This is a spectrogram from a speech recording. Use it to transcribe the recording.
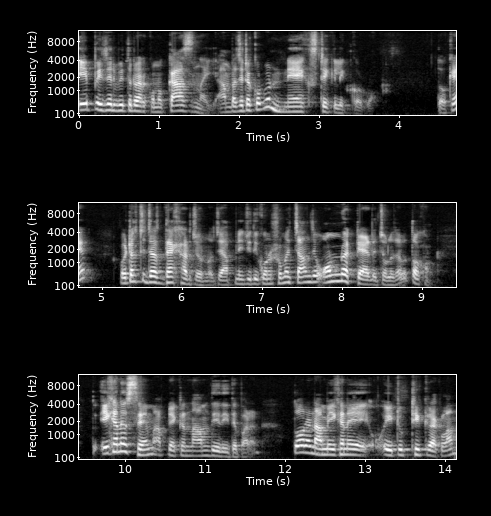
এই পেজের ভিতরে আর কোনো কাজ নাই। আমরা যেটা করব নেক্সটে ক্লিক করব। তো ওকে ওইটা হচ্ছে জাস্ট দেখার জন্য যে আপনি যদি কোনো সময় চান যে অন্য একটা অ্যাডে চলে যাবে, তখন। তো এখানে সেম আপনি একটা নাম দিয়ে দিতে পারেন। ধরেন আমি এখানে এইটুক ঠিক রাখলাম।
